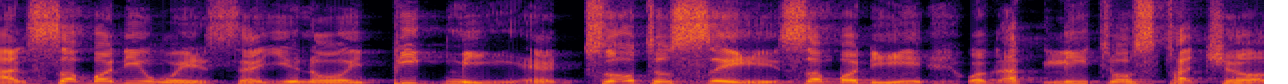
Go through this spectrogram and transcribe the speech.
And somebody with, uh, you know, a pygmy, uh, so to say, somebody with that little stature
